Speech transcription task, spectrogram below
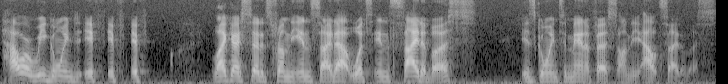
how are we going to, if, if, if, like I said, it's from the inside out, what's inside of us is going to manifest on the outside of us.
